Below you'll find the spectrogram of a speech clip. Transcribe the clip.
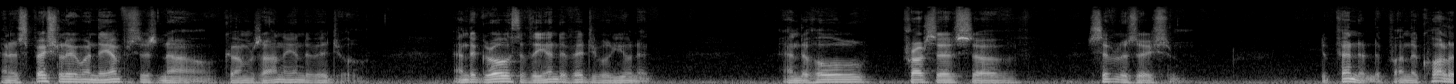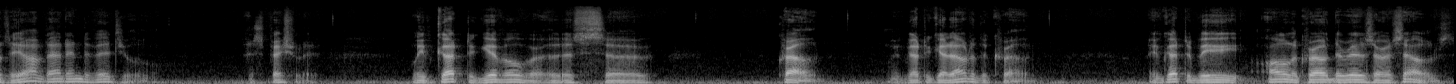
And especially when the emphasis now comes on the individual and the growth of the individual unit and the whole process of civilization dependent upon the quality of that individual, especially. We've got to give over this uh, crowd. We've got to get out of the crowd. We've got to be all the crowd there is ourselves,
